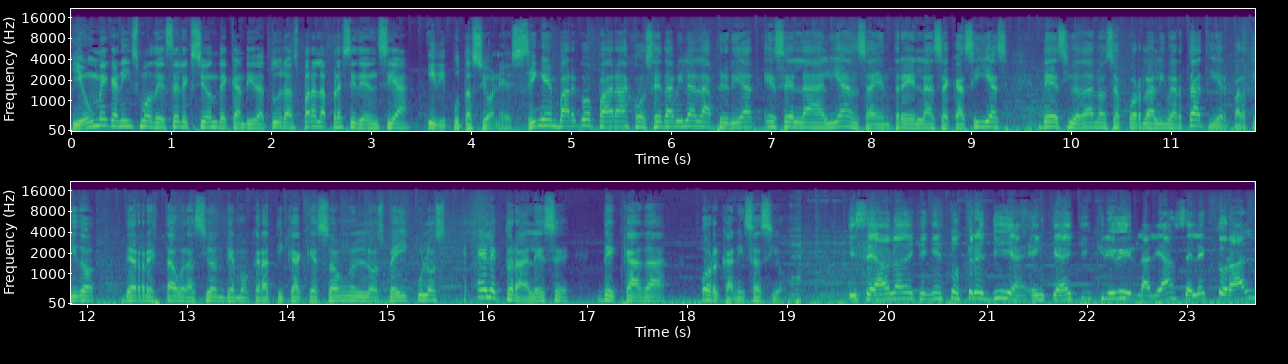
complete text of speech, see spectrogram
y un mecanismo de selección de candidaturas para la presidencia y diputaciones. Sin embargo, para José Dávila la prioridad es la alianza entre las casillas de Ciudadanos por la Libertad y el Partido de Restauración Democrática, que son los vehículos electorales de cada organización. Y se habla de que en estos tres días en que hay que inscribir la alianza electoral,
